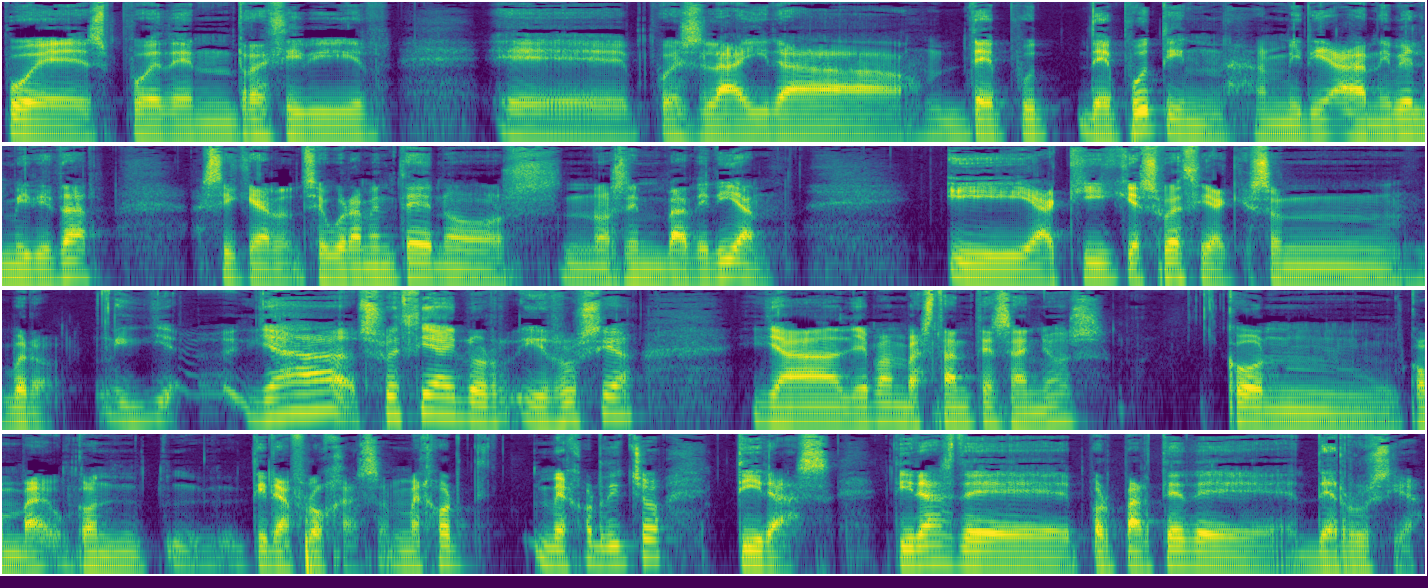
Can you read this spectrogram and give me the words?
pues pueden recibir eh, pues la ira de, de Putin a nivel militar Así que seguramente nos, nos invadirían. Y aquí que Suecia, que son, bueno, ya, Suecia y, y, Rusia ya llevan bastantes años con, con, con tiraflojas, mejor, mejor dicho, tiras, tiras de, por parte de, de Rusia.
